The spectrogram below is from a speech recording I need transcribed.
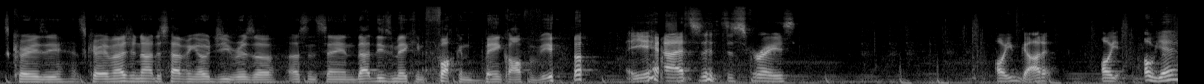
It's crazy. It's crazy. Imagine not just having OG Rizzo. That's insane. That dude's making fucking bank off of you. Yeah, it's a disgrace. Oh, you got it. Oh, yeah. Oh, yeah.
